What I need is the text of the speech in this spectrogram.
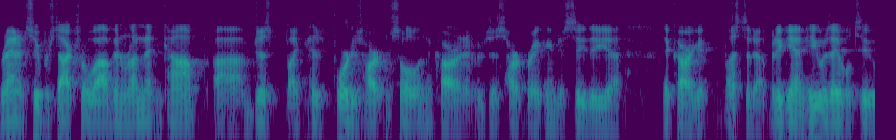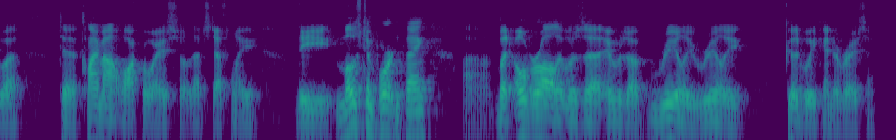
Ran at Superstock for a while. Been running it in comp. Um, just like has poured his heart and soul in the car, and it was just heartbreaking to see the uh, the car get busted up. But again, he was able to uh, to climb out, walk away. So that's definitely the most important thing. Uh, but overall, it was a it was a really really good weekend of racing.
